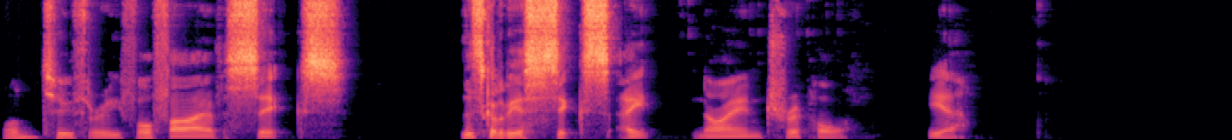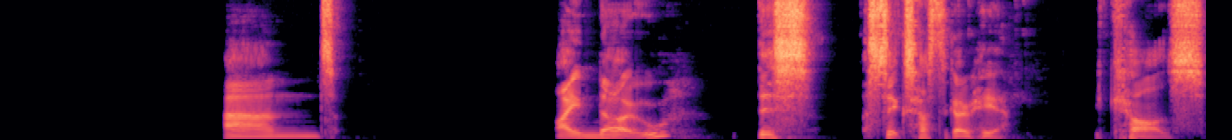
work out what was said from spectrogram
One, two, three, four, five, six. This got to be a six, eight, nine triple here. And I know this six has to go here because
